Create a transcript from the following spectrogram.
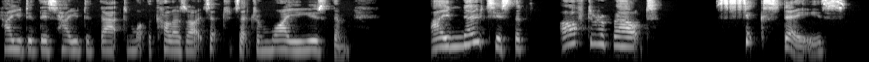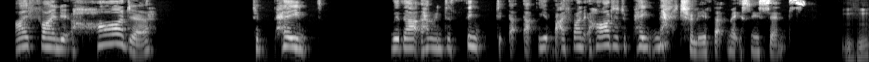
how you did this how you did that and what the colors are etc etc and why you used them I noticed that after about six days, I find it harder to paint without having to think. I find it harder to paint naturally, if that makes any sense. Mm-hmm.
